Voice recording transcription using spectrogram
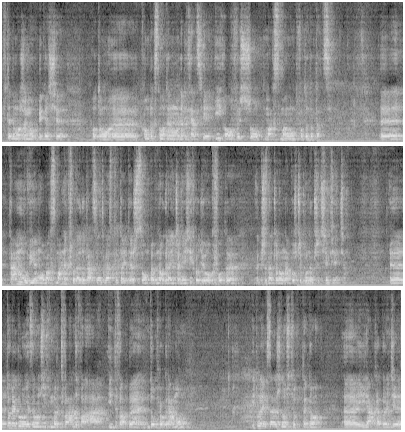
Wtedy możemy ubiegać się o tą kompleksową termomodernizację i o wyższą maksymalną kwotę dotacji. Tam mówiłem o maksymalnych kwotach dotacji, natomiast tutaj też są pewne ograniczenia, jeśli chodzi o kwotę przeznaczoną na poszczególne przedsięwzięcia. E, To reguluje załącznik numer 2, 2a i 2b do programu. I tutaj w zależności od tego, e, jaka będzie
